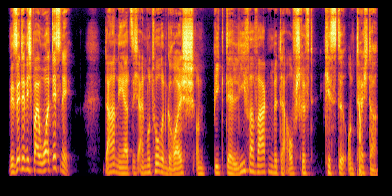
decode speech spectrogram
Wir sind hier nicht bei Walt Disney. Da nähert sich ein Motorengeräusch und biegt der Lieferwagen mit der Aufschrift Kiste und Töchter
